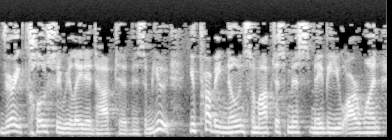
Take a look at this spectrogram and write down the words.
very closely related to optimism. You, you've probably known some optimists, maybe you are one,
